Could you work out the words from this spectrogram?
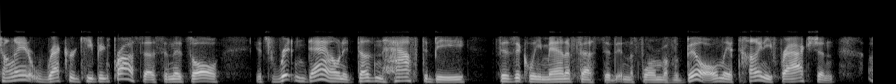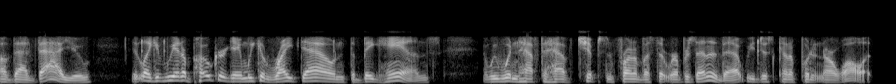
giant record-keeping process, and it's all it's written down. It doesn't have to be physically manifested in the form of a bill. Only a tiny fraction of that value. It, like if we had a poker game, we could write down the big hands, and we wouldn't have to have chips in front of us that represented that. We just kind of put it in our wallet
